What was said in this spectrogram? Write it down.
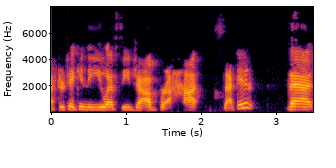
after taking the USC job for a hot second. That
